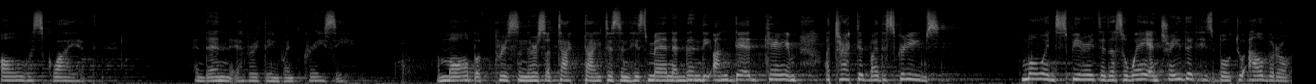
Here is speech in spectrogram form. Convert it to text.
All was quiet. And then everything went crazy. A mob of prisoners attacked Titus and his men, and then the undead came, attracted by the screams. Moen spirited us away and traded his boat to Alvaro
